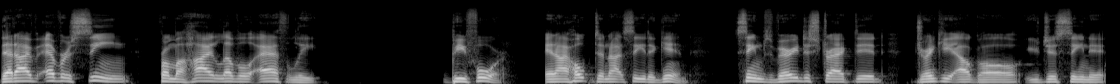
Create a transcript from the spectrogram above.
that I've ever seen from a high level athlete before. And I hope to not see it again. Seems very distracted, drinking alcohol. You just seen it.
